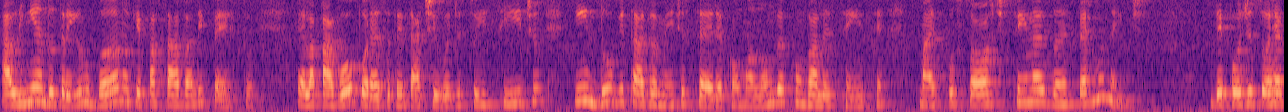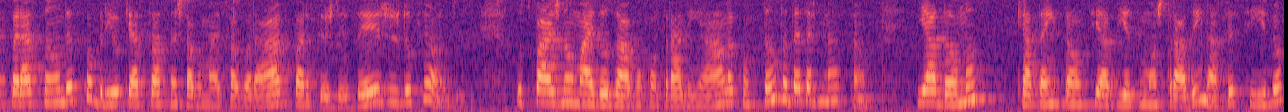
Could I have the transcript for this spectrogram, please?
à linha do trem urbano que passava ali perto. Ela pagou por essa tentativa de suicídio, indubitavelmente séria, com uma longa convalescência, mas por sorte sem lesões permanentes. Depois de sua recuperação, descobriu que a situação estava mais favorável para seus desejos do que antes. Os pais não mais ousavam contrariá-la com tanta determinação, e a dama, que até então se havia se mostrado inacessível,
